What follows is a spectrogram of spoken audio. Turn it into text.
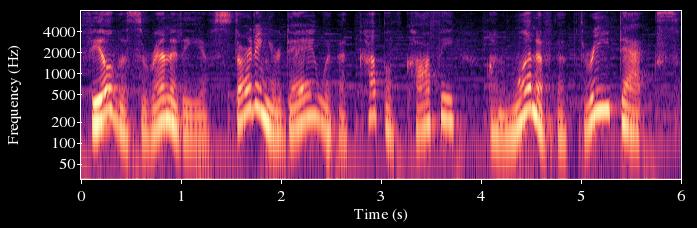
Feel the serenity of starting your day with a cup of coffee on one of the three decks.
